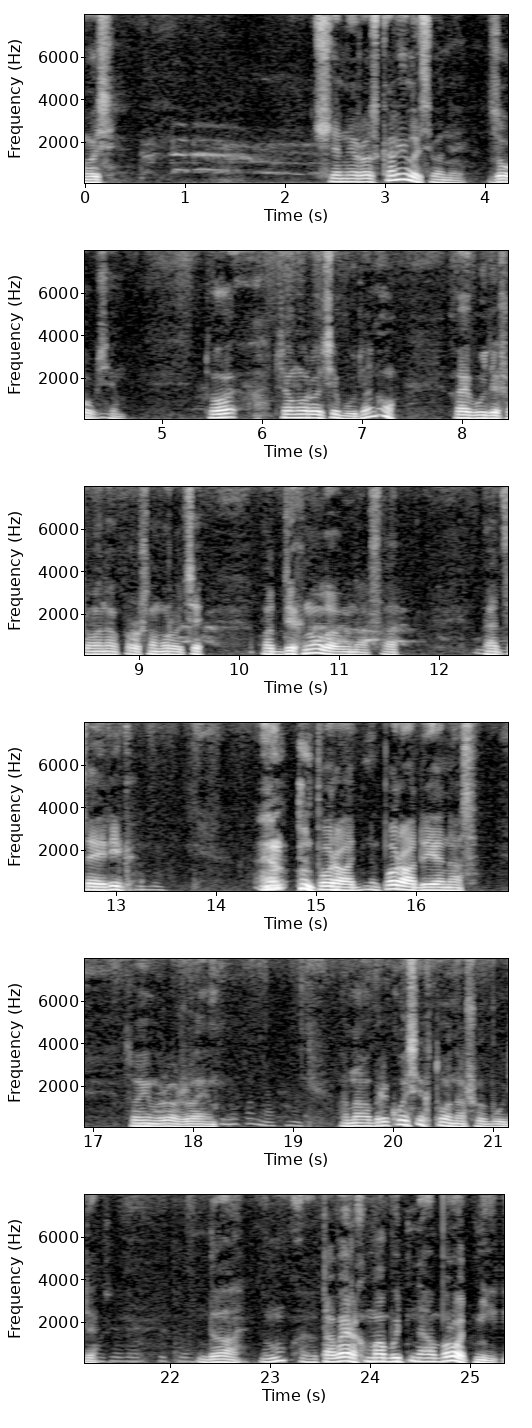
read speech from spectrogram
ось ще не розкрились вони зовсім. То в цьому році буде. Ну, хай буде, що вона в прошлому році віддихнула у нас, а на цей рік порадує нас своїм врожаєм. А на абрикосі хто на що буде? Да. Ну, Та верх, мабуть, наоборот ні.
